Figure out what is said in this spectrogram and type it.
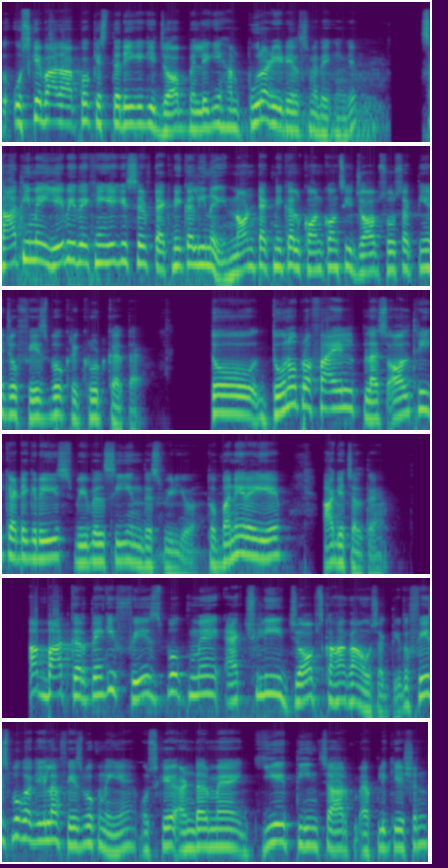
तो उसके बाद आपको किस तरीके की जॉब मिलेगी हम पूरा डिटेल्स में देखेंगे। साथ ही में ये भी देखेंगे कि सिर्फ़ टेक्निकल ही नहीं नॉन टेक्निकल कौन कौन सी जॉब्स हो सकती हैं जो फेसबुक रिक्रूट करता है। तो दोनों profile plus all three categories we will see in this video तो बने रहिए, आगे चलते हैं। अब बात करते हैं कि फेसबुक में एक्चुअली जॉब्स कहाँ कहाँ हो सकती है। तो फेसबुक अकेला फेसबुक नहीं है, उसके अंडर में ये तीन चार एप्लीकेशन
